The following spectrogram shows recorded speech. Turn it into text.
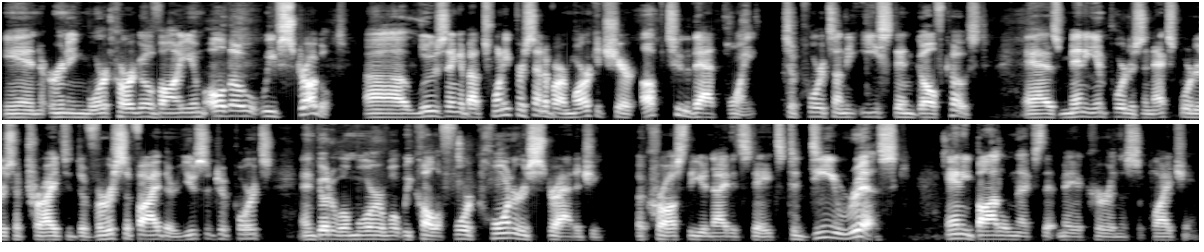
in earning more cargo volume, although we've struggled, uh, losing about 20% of our market share up to that point to ports on the East and Gulf Coast, as many importers and exporters have tried to diversify their usage of ports and go to a more what we call a four corners strategy across the United States to de risk any bottlenecks that may occur in the supply chain.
